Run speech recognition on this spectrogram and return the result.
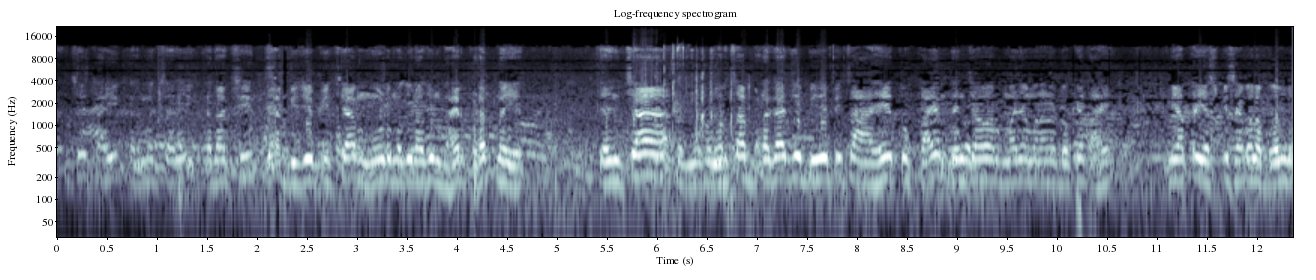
कोणाला काही कर्मचारी कदाचित त्या बीजेपीच्या मोडमधून अजून बाहेर पडत नाहीयेत. त्यांच्या वरचा बडगा जे बीजेपीचा आहे तो कायम त्यांच्यावर माझ्या मनानं डोक्यात आहे. मी आता एस पी साहेबाला बोललो.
